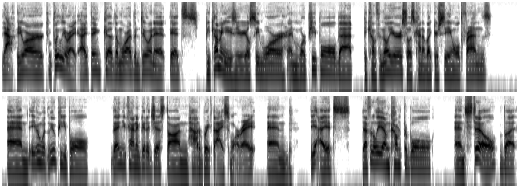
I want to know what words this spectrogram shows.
Yeah, you are completely right. I think uh, the more I've been doing it, it's becoming easier. You'll see more and more people that become familiar. So it's kind of like you're seeing old friends. And even with new people, then you kind of get a gist on how to break the ice more, right? And yeah, it's definitely uncomfortable and still, but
